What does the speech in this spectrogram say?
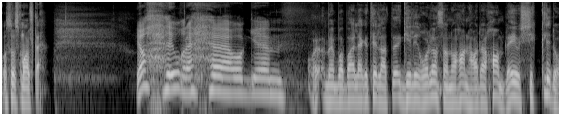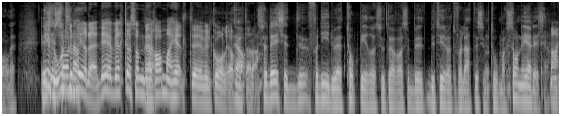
Og så smalt det. ja det gjorde det. Eh, Og um... Og- Men bare- bare legge til at Gilly Rolandsson, når han hadde han ble jo skikkelig dårlig. det er ikke noen sånn som blir det. Det virker som det Ja. rammer helt eh, vilkårlig, ja, det der. Så det er ikke fordi du er toppidrettsutøver, så betyr det at du får lette symptomer. Sånn er det ikke. Nei.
